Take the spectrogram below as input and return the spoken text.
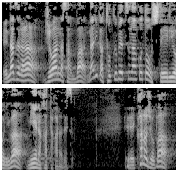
なぜなら、ジョアンナさんは何か特別なことをしているようには見えなかったからです。彼女は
